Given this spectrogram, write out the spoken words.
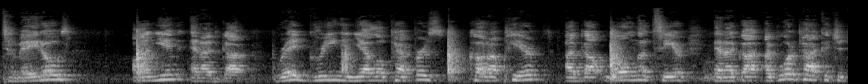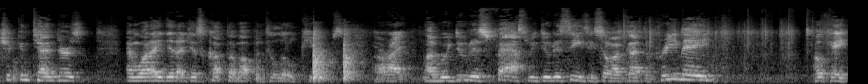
tomatoes, onion, and I've got red, green, and yellow peppers cut up here. I've got walnuts here, and I've got, I bought a package of chicken tenders, and what I did, I just cut them up into little cubes. All right, now we do this fast, we do this easy. So I've got the pre-made, okay,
